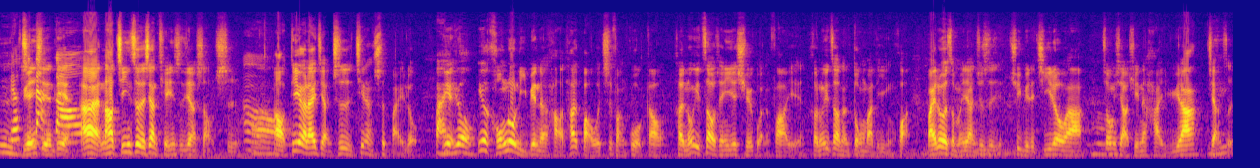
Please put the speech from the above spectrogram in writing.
嗯，原型的淀，哎，然后精致的像甜食这样少吃。哦。好，第二个来讲就是尽量吃白肉，白肉，因为红肉里边的哈，它的饱和脂肪过高，很容易造成一些血管的发炎。很容易造成动脉的硬化。白肉怎么样？就是区别的鸡肉啊，中小型的海鱼啊，这样子。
